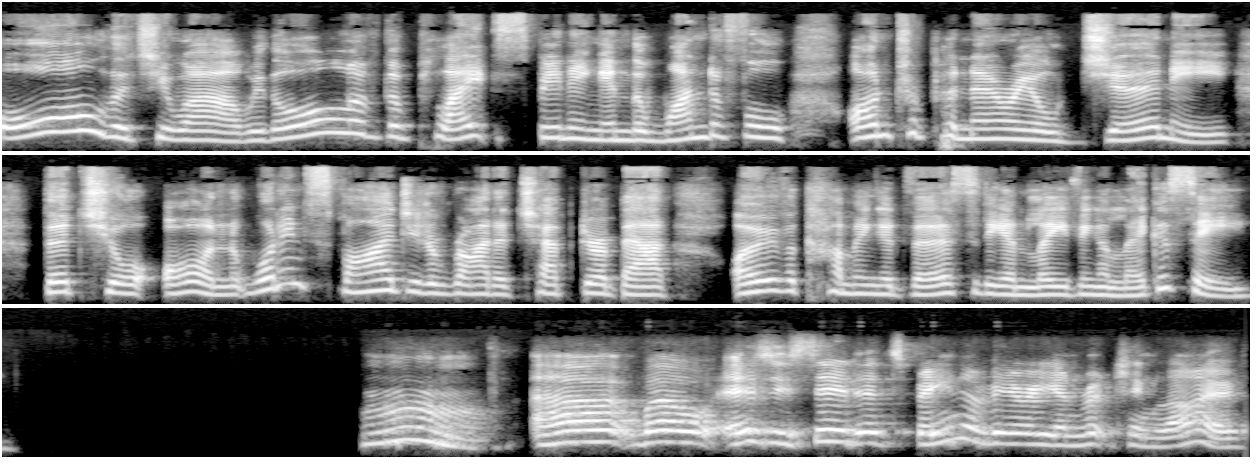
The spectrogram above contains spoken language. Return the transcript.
all that you are, with all of the plate spinning and the wonderful entrepreneurial journey that you're on, what inspired you to write a chapter about overcoming adversity and leaving a legacy? Mm, uh, well, as you said, it's been a very enriching life.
